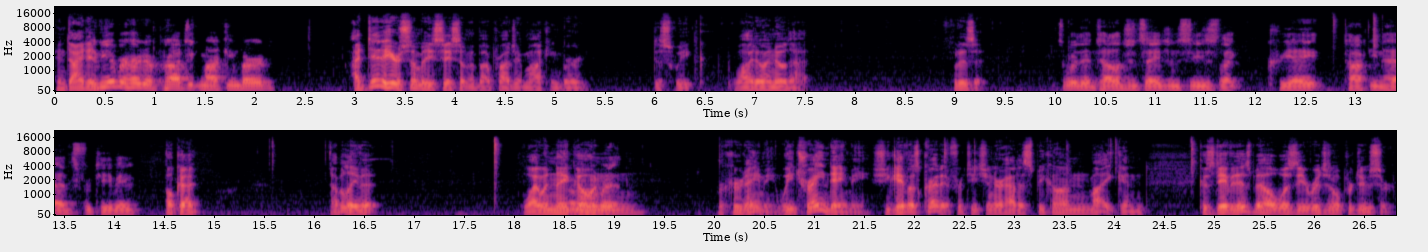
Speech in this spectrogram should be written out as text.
indicted. Have you ever heard of Project Mockingbird? I did hear somebody say something about Project Mockingbird this week. Why do I know that? What is it? It's where the intelligence agencies like create talking heads for TV. Okay. I believe it. Why wouldn't they I go wonder and recruit Amy? We trained Amy. She gave us credit for teaching her how to speak on mic, and because David Isbell was the original producer.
